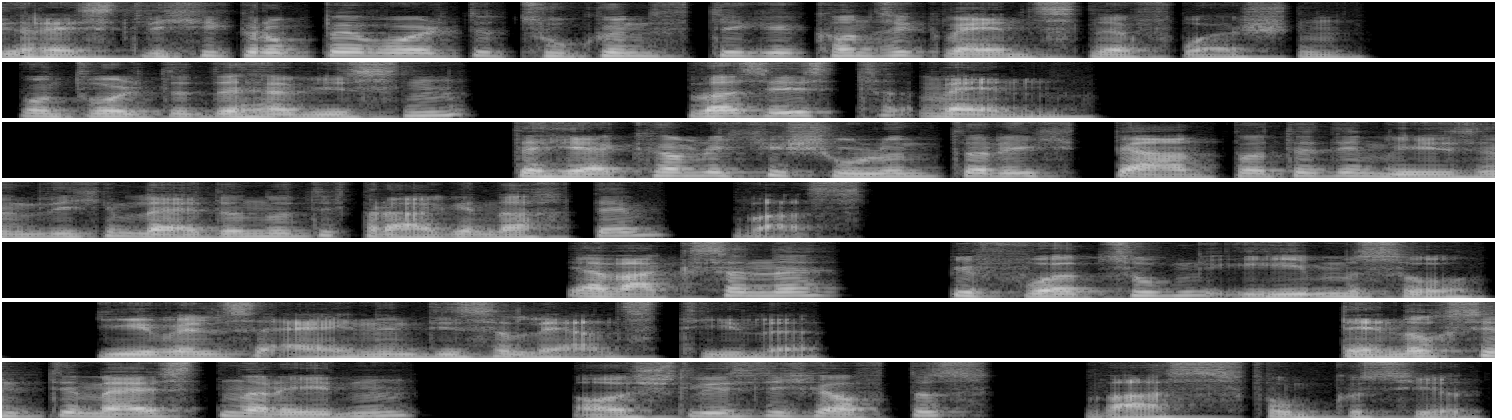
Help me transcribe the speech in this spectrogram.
Die restliche Gruppe wollte zukünftige Konsequenzen erforschen und wollte daher wissen, was ist, wenn. Der herkömmliche Schulunterricht beantwortet im Wesentlichen leider nur die Frage nach dem Was. Erwachsene bevorzugen ebenso jeweils einen dieser Lernstile. Dennoch sind die meisten Reden ausschließlich auf das Was fokussiert.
